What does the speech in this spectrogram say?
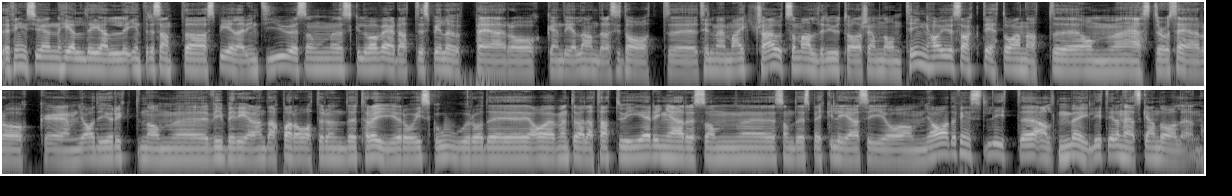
Det finns ju en hel del intressanta spelarintervjuer som skulle vara värda att spela upp här och en del andra citat. Eh, till och med Mike Trout som aldrig uttalar sig om någonting har ju sagt ett och annat eh, om Astros här och eh, ja, det är ju rykten om vibrerande apparater under tröjor och i skor och det, ja, eventuella tatueringar som, som det spekuleras i och ja, det finns lite allt möjligt i den här skandalen.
